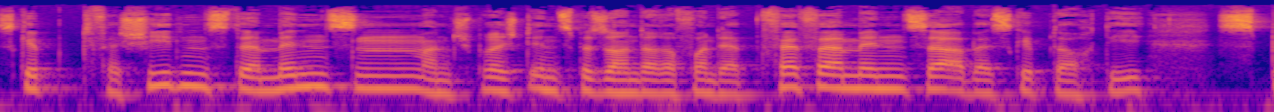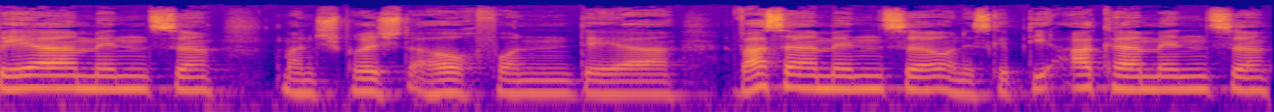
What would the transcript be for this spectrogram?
Es gibt verschiedenste Minzen, man spricht insbesondere von der Pfefferminze, aber es gibt auch die Speerminze, man spricht auch von der Wasserminze und es gibt die Ackerminze.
